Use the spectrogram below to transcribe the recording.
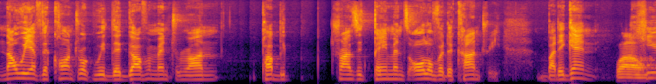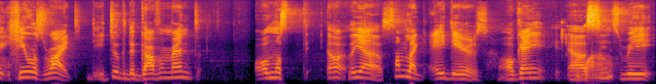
now we have the contract with the government to run public transit payments all over the country. But again, wow. he, he was right. He took the government almost uh, yeah some like eight years okay uh, wow. since we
